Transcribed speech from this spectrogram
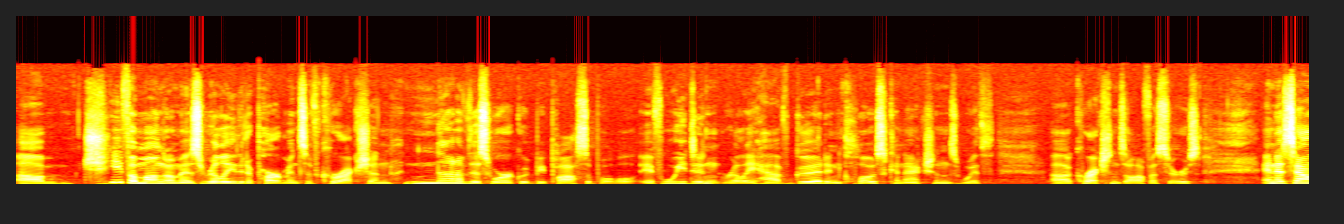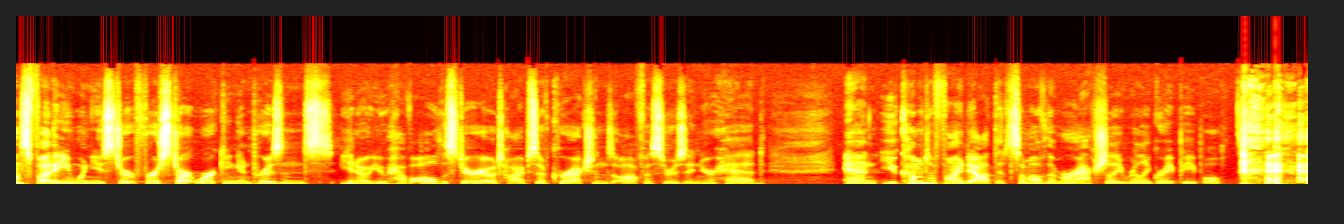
Um, chief among them is really the departments of correction. None of this work would be possible if we didn't really have good and close connections with uh, corrections officers. And it sounds funny when you start, first start working in prisons, you know, you have all the stereotypes of corrections officers in your head. And you come to find out that some of them are actually really great people.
